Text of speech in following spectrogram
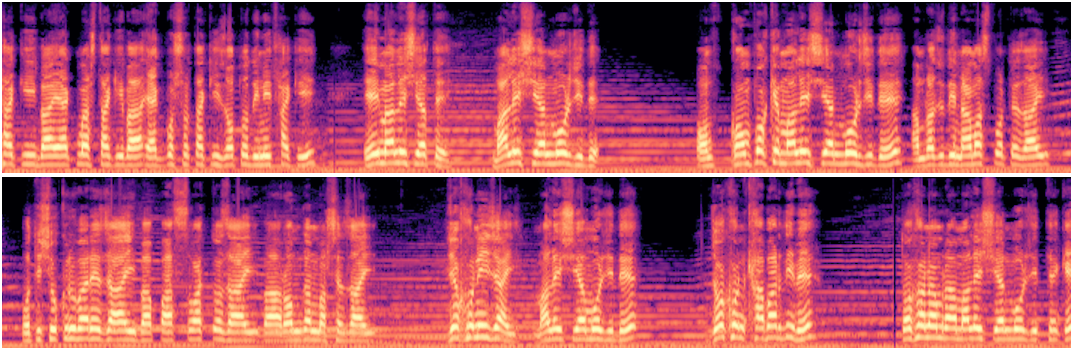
থাকি বা এক মাস থাকি বা এক বছর থাকি, যতদিনই থাকি, এই মালয়েশিয়াতে মালয়েশিয়ান মসজিদে। কমপক্ষে মালয়েশিয়ান মসজিদে আমরা যদি নামাজ পড়তে যাই, প্রতি শুক্রবারে যাই বা পাঁচ ওয়াক্ত যাই বা রমজান মাসে যাই, যখনই যাই মালয়েশিয়া মসজিদে, যখন খাবার দিবে, তখন আমরা মালয়েশিয়ান মসজিদ থেকে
